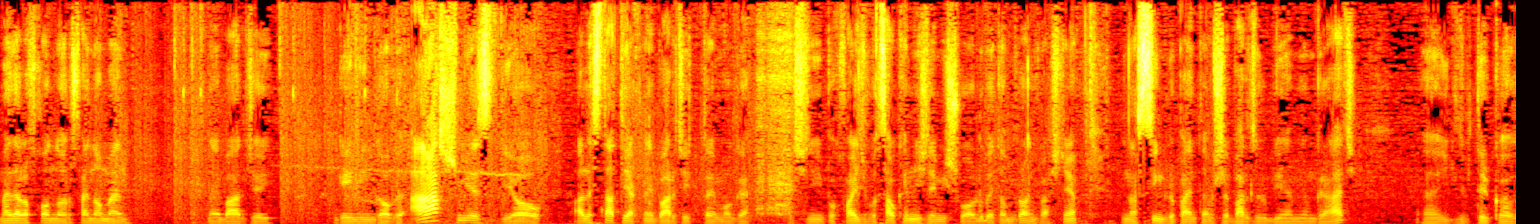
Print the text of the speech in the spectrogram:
Medal of Honor Fenomen jak najbardziej gamingowy. Aż mnie zdjął, ale staty jak najbardziej tutaj mogę się nimi pochwalić, bo całkiem nieźle mi szło. Lubię tą broń właśnie. Na singlu pamiętam, że bardzo lubiłem ją grać. E, I gdyby tylko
